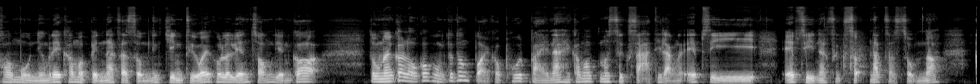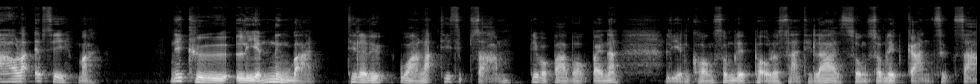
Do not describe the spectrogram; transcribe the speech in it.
ข้อมูลยังไม่ได้เข้ามาเป็นนักสะสมจริง ๆ ถือไว้คนละเหรียญสองเหรียญก็ ตรงนั้นก็เราก็คงจะต้องปล่อยเขาพูดไปนะให้เขามามาศึกษาทีหลังนะ FC FC นักศึกษานักสะสมเนาะเอาละ FC มา นี่คือเหรียญ1บาทที่ระลึกวาระที่ 13 ที่ป้าปาบอกไปนะ เหรียญของสมเด็จพระโอรสาธิราชทรงสำเร็จการศึกษา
